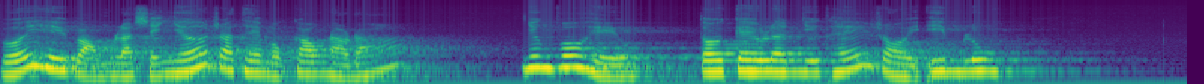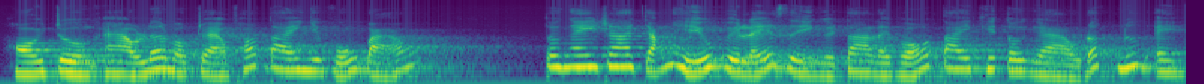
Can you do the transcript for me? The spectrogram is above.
Với hy vọng là sẽ nhớ ra thêm một câu nào đó. Nhưng vô hiệu, Tôi kêu lên như thế rồi im luôn. Hội trường ào lên một tràng pháo tay như vũ bão Tôi ngay ra chẳng hiểu vì lẽ gì người ta lại vỗ tay khi tôi gào đất nước em.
